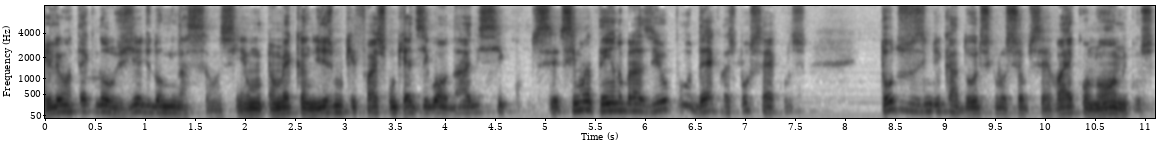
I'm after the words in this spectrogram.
ele é uma tecnologia de dominação, assim, é um, é um mecanismo que faz com que a desigualdade se, se, se mantenha no Brasil por décadas, por séculos todos os indicadores que você observar econômicos,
